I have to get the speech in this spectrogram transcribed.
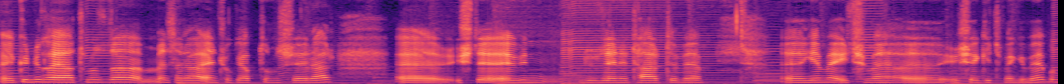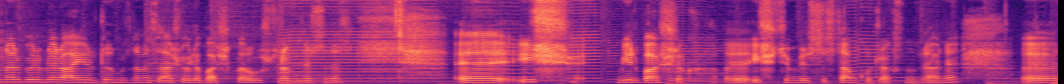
E, günlük hayatımızda mesela en çok yaptığımız şeyler e, işte evin düzeni, tertibi, e, yeme içme, e, işe gitme gibi. Bunları bölümlere ayırdığımızda mesela şöyle başlıklar oluşturabilirsiniz. E, iş bir başlık, e, iş için bir sistem kuracaksınız yani. E,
